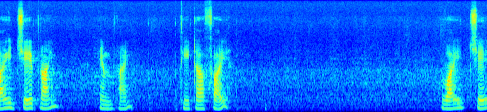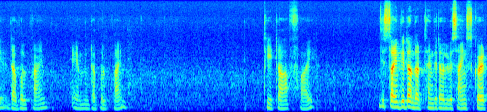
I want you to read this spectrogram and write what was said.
y j prime m prime theta phi y j double prime m double prime theta phi this sin theta and that sin theta will be sin square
